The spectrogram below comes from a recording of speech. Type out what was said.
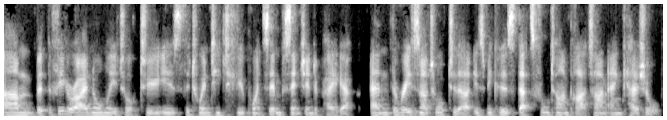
Um, but the figure I normally talk to is the 22.7% gender pay gap. And the reason I talk to that is because that's full time, part time, and casual.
